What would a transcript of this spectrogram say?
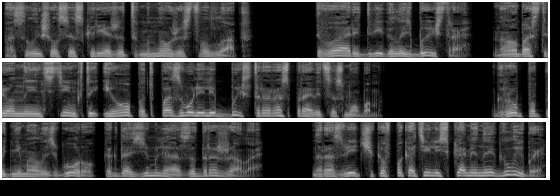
Послышался скрежет множества лап. Тварь двигалась быстро, но обостренные инстинкты и опыт позволили быстро расправиться с мобом. Группа поднималась в гору, когда земля задрожала. На разведчиков покатились каменные глыбы.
